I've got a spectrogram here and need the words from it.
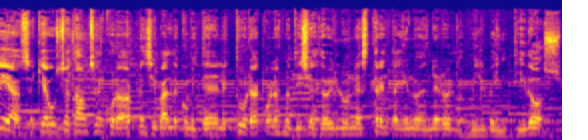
días, aquí Augusto Townsend, curador principal del Comité de Lectura, con las noticias de hoy lunes 31 de enero del 2022.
